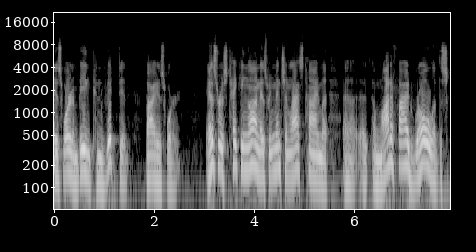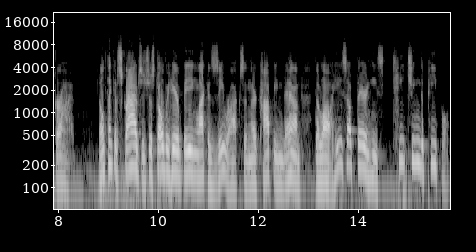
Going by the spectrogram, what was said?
His Word and being convicted by His Word. Ezra is taking on, as we mentioned last time, a, a, a modified role of the scribe. Don't think of scribes as just over here being like a Xerox and they're copying down the law. He's up there and he's teaching the people,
